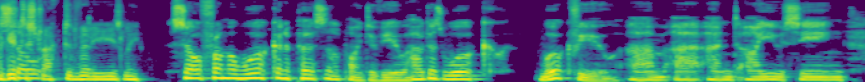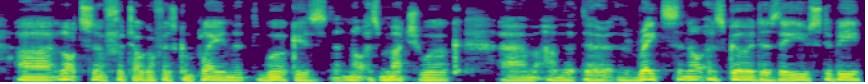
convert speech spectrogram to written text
I get so, distracted very easily. So, from a work and a personal point of view, how does work work for you? Um, uh, and are you seeing uh, lots of photographers complain that work is not as much work um, and that the, rates are not as good as they used to be?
